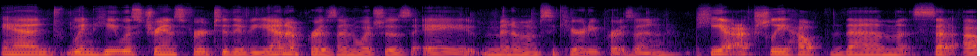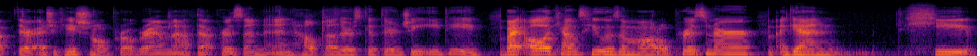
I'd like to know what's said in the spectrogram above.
And when he was transferred to the Vienna prison, which is a minimum security prison, he actually helped them set up their educational program at that prison and helped others get their GED. By all accounts, he was a model prisoner. Again, he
